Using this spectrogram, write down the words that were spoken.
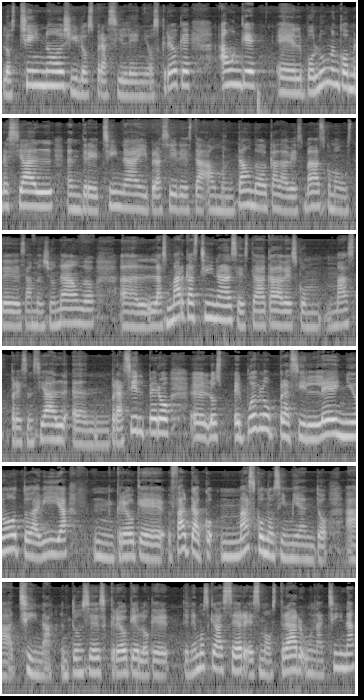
los chinos y los brasileños. Creo que aunque el volumen comercial entre China y Brasil está aumentando cada vez más, como ustedes han mencionado, ah, las marcas chinas está cada vez con más presencial en Brasil, pero eh, los, el pueblo brasileño todavía mm, creo que falta más conocimiento a China. Entonces creo que lo que tenemos que hacer es mostrar una China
